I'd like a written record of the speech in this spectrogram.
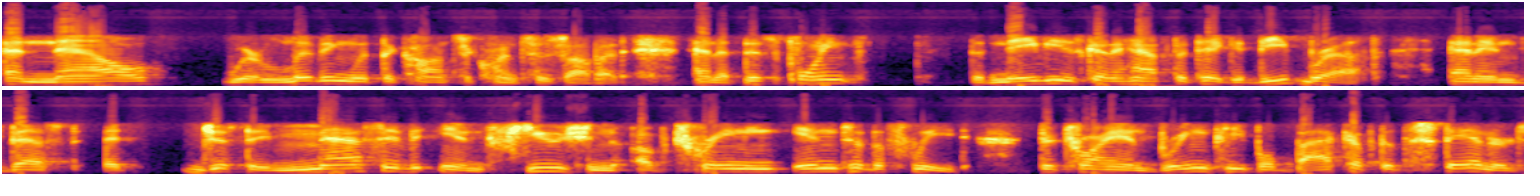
And now we're living with the consequences of it. And at this point, the Navy is going to have to take a deep breath and invest just a massive infusion of training into the fleet to try and bring people back up to the standards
